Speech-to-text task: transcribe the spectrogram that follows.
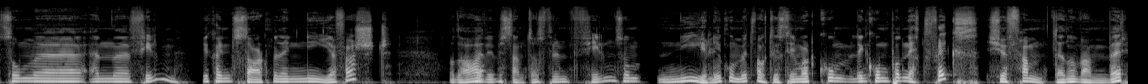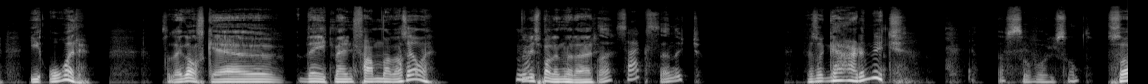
som eh, en film. Vi kan starte med den nye først. Og da har vi bestemt oss for en film som nylig kom ut, faktisk. Den, kom, den kom på Netflix 25. november i år. Så det er ganske Det er ikke mer enn fem dager siden, det. Når vi spiller inn det her. Nei. Seks? Det er nytt. Det er så gæle nytt. Det er så voldsomt. Så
